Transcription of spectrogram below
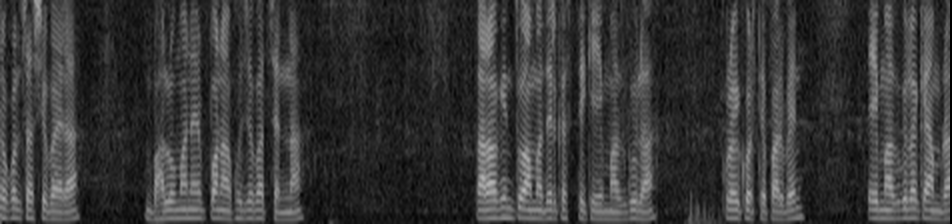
সকল চাষি ভাইরা ভালো মানের পোনা খুঁজে পাচ্ছেন না। তারাও কিন্তু আমাদের কাছ থেকে এই মাছগুলা ক্রয় করতে পারবেন। এই মাছগুলোকে আমরা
